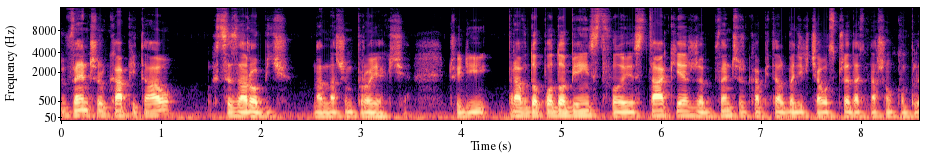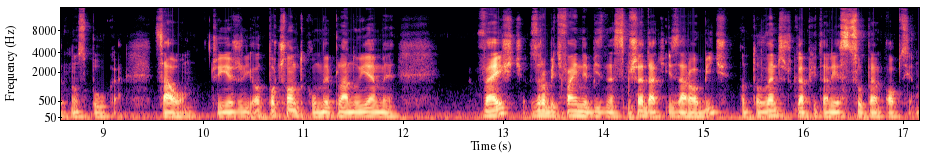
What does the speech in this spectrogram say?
venture capital chce zarobić na naszym projekcie. Czyli prawdopodobieństwo jest takie, że venture capital będzie chciało sprzedać naszą kompletną spółkę, całą. Czyli jeżeli od początku my planujemy wejść, zrobić fajny biznes, sprzedać i zarobić, no to venture capital jest super opcją.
